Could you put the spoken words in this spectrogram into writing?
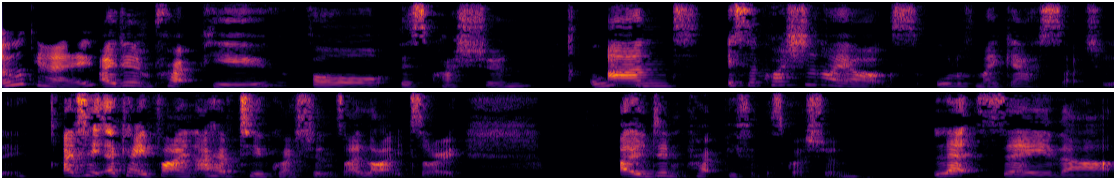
Okay. I didn't prep you for this question. Ooh. And it's a question I ask all of my guests, actually. Actually, okay, fine. I have two questions. I lied. Sorry. I didn't prep you for this question let's say that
